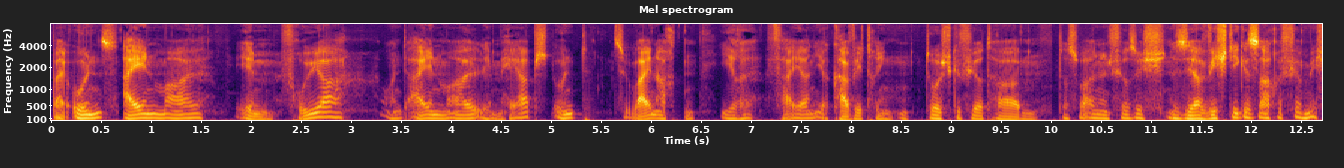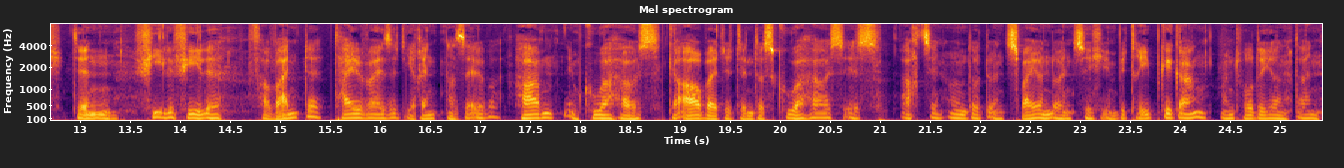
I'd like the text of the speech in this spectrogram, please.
bei uns einmal im Frühjahr und einmal im Herbst und zu Weihnachten ihre Feiern, ihr Kaffee trinken durchgeführt haben. Das war an und für sich eine sehr wichtige Sache für mich, denn viele, viele Verwandte, teilweise die Rentner selber, haben im Kurhaus gearbeitet, denn das Kurhaus ist 1892 in Betrieb gegangen und wurde ja dann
